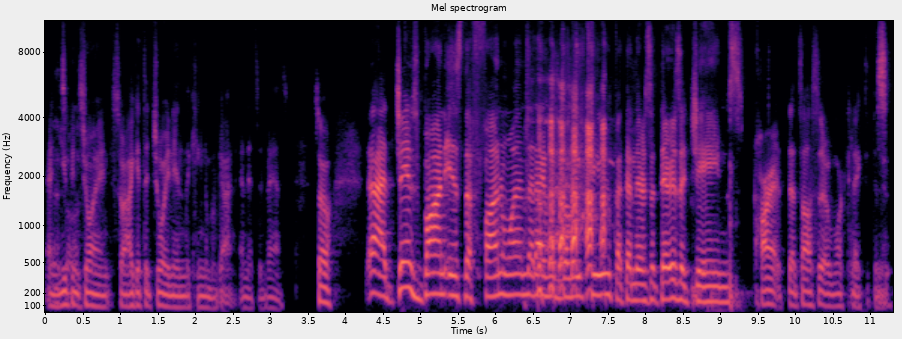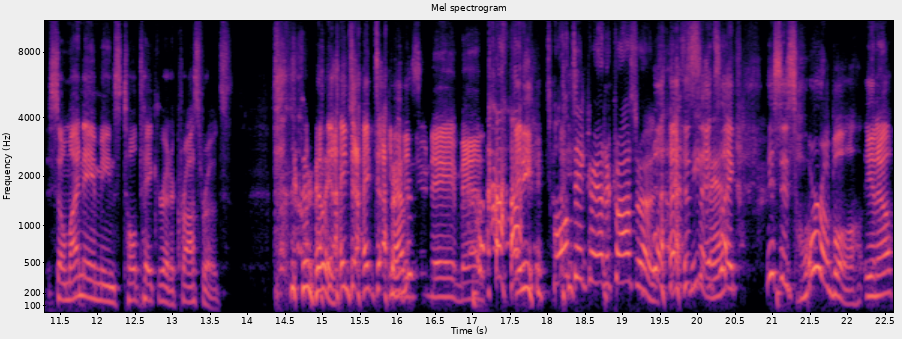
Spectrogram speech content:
and That's you can awesome. join. So I get to join in the kingdom of God and its advance. So uh, James Bond is the fun one that I would relate to, but then there's a there is a James part that's also more connected to me. S- So my name means toll taker at a crossroads. really? I, I, I need a new name, man. I need, Toll taker at a crossroads. That's it's, neat, it's like this is horrible, you know.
